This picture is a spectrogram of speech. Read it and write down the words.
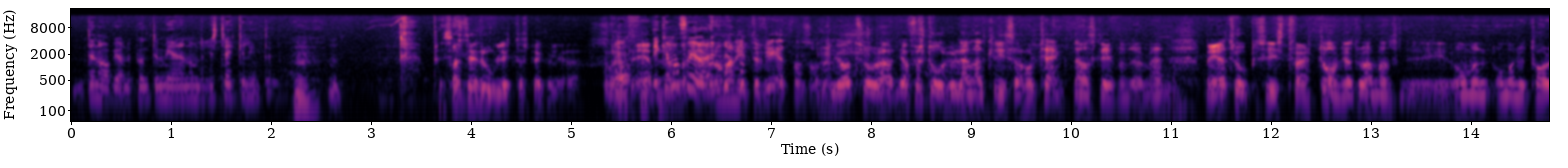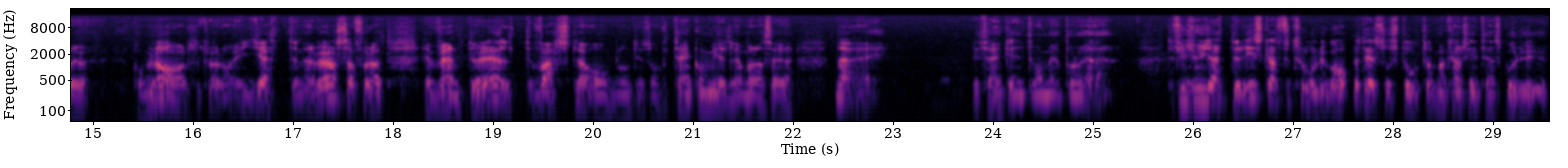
den avgörande punkten mer än om det blir strejk eller inte. Mm. Mm. Fast det är roligt att spekulera. Ja. det kan man få om, göra. Även om man inte vet. Alltså, mm. jag, tror att, jag förstår hur Lennart Krisa har tänkt när han skrev den där. Men, men jag tror precis tvärtom. Jag tror att man, om man, om man nu tar det Kommunal så tror jag de är jättenervösa för att eventuellt varsla om någonting sånt. För tänk om medlemmarna säger nej, vi tänker inte vara med på det här. Det finns ju en jätterisk att förtroendegapet är så stort så att man kanske inte ens går ut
